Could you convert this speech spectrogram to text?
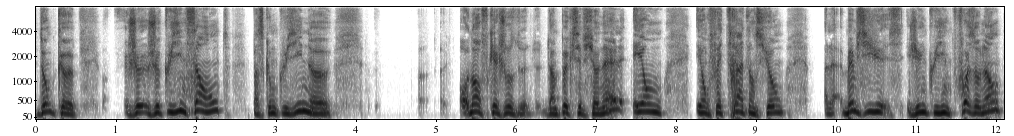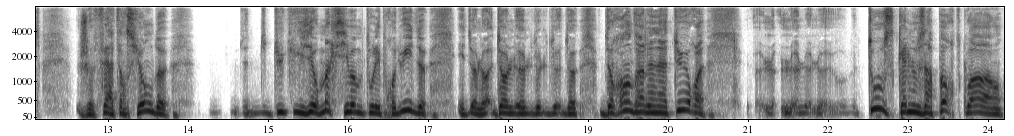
Donc, je, je cuisine sans honte parce qu'on cuisine. on offre quelque chose d'un peu exceptionnel et on et on fait très attention. Même si j'ai- une cuisine foisonnante, je fais attention de d'utiliser au maximum tous les produits de, et de, rendre à la nature le, le- le- le- tout ce qu'elle nous apporte quoi en,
